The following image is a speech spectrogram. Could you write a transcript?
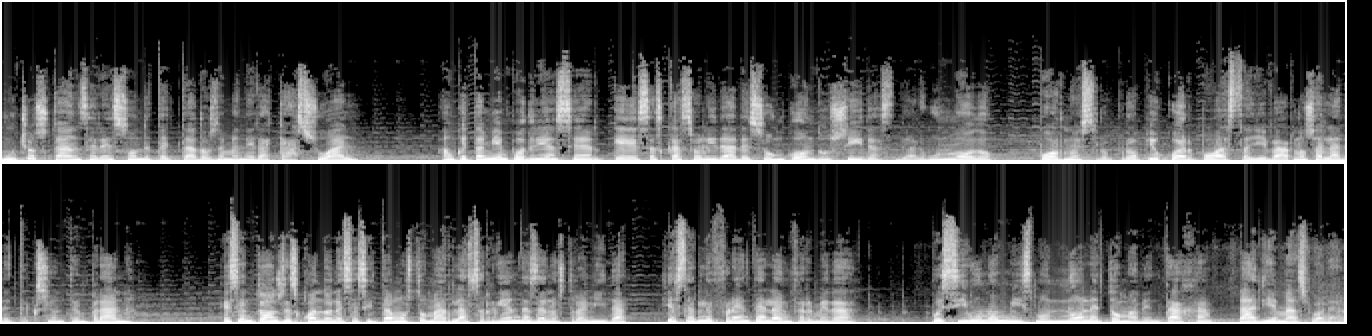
Muchos cánceres son detectados de manera casual, aunque también podría ser que esas casualidades son conducidas de algún modo por nuestro propio cuerpo hasta llevarnos a la detección temprana. Es entonces cuando necesitamos tomar las riendas de nuestra vida y hacerle frente a la enfermedad, pues si uno mismo no le toma ventaja, nadie más lo hará.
